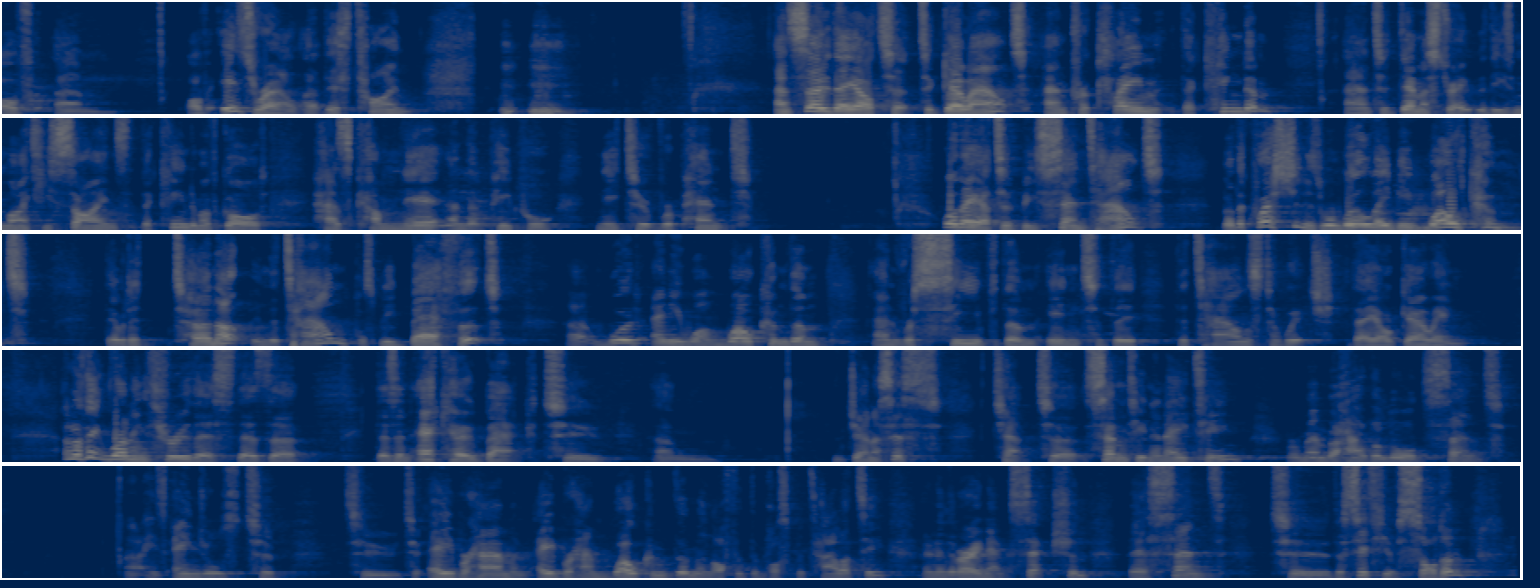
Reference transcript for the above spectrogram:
of, um, of Israel at this time. and so they are to, to go out and proclaim the kingdom and to demonstrate with these mighty signs that the kingdom of God has come near and that people need to repent. Well, they are to be sent out but the question is well, will they be welcomed? They were to turn up in the town, possibly barefoot. Uh, would anyone welcome them and receive them into the, the towns to which they are going? And I think running through this, there's, a, there's an echo back to um, Genesis chapter 17 and 18. Remember how the Lord sent uh, his angels to to, to Abraham, and Abraham welcomed them and offered them hospitality. And in the very next section, they're sent to the city of Sodom,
